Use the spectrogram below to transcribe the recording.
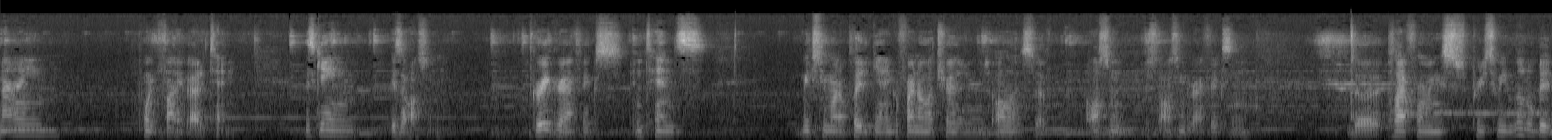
9.5 out of 10. This game is awesome. Great graphics, intense, makes you want to play it again, go find all the treasures, all that stuff. Awesome, just awesome graphics, and the platforming's pretty sweet. A little bit,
